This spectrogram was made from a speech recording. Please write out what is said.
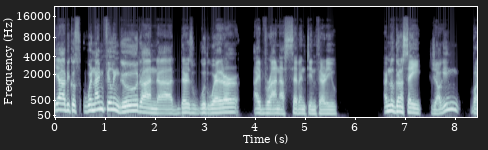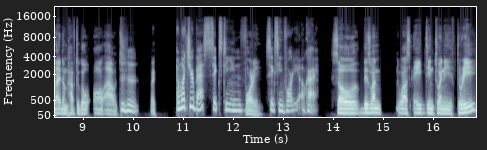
Yeah, because when I'm feeling good and uh, there's good weather, I've run a 1730. I'm not going to say jogging, but I don't have to go all out. Mhm. Like- and what's your best? 16, 40. 1640. Okay. So this one was 1823,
